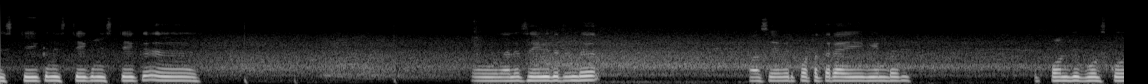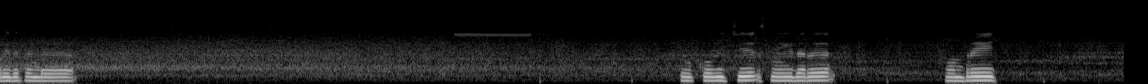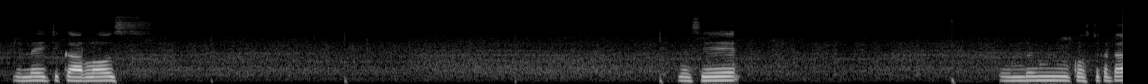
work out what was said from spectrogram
മിസ്റ്റേക്ക് മിസ്റ്റേക്ക് മിസ്റ്റേക്ക് ഓ നല്ല സേവ് ചെയ്തിട്ടുണ്ട്. ആ സേവ് ഒരു പൊട്ടത്തരായി വീണ്ടും. ഒപ്പോണ്ട് ഗോൾ സ്കോർ ചെയ്തിട്ടുണ്ട്. ടോക്കോവിച്ച് സ്നൈഡർ മോൺട്രേറ്റ് വില്ലൈറ്റ് കാർലോസ് മെസ്സി. വീണ്ടും കോസ്റ്റക്കട്ട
